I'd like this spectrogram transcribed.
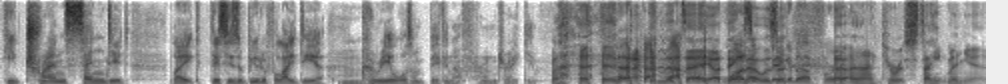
he transcended like this is a beautiful idea. Hmm. Korea wasn't big enough for Andre Kim. Back in the day, I think that wasn't was big a- enough for a- an accurate statement, yeah.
